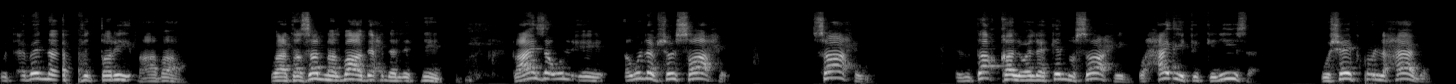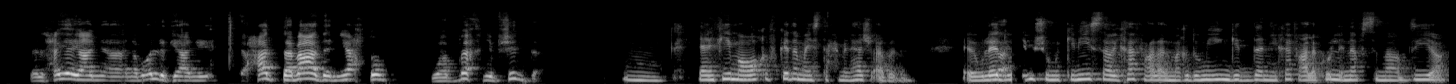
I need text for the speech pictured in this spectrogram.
واتقابلنا في الطريق مع بعض. واعتذرنا لبعض إحنا الاثنين فعايز أقول إيه؟ أقول بشوي صاحي. صاحي. انتقل ولكنه صاحي وحي في الكنيسة وشايف كل حاجة. الحقيقة يعني أنا بقول لك يعني حتى بعد نياحته وبخني بشدة. مم. يعني في مواقف كده ما يستحملهاش ابدا. اولاده لا. يمشوا من الكنيسة ويخاف على المخدومين جدا يخاف على كل نفس ما تضيع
